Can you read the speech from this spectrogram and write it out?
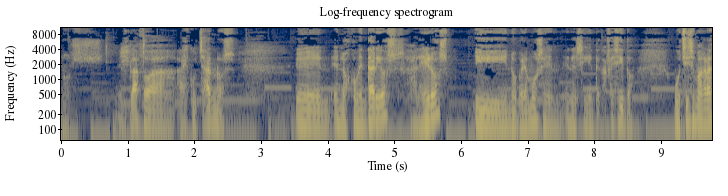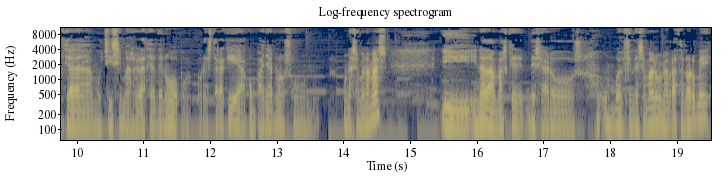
nos emplazo a, a escucharnos en, los comentarios, a leeros y nos veremos en, el siguiente cafecito. Muchísimas gracias, muchísimas gracias de nuevo por, por estar aquí, a acompañarnos un, una semana más. Y, nada más que desearos un buen fin de semana, un abrazo enorme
